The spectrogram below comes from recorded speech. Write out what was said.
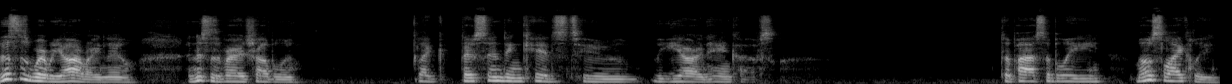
This is where we are right now. And this is very troubling. Like, they're sending kids to the ER in handcuffs to possibly, most likely,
